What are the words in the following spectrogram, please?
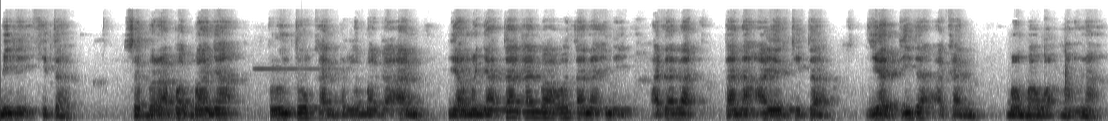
milik kita, seberapa banyak peruntukan perlembagaan yang menyatakan bahawa tanah ini adalah tanah air kita ia tidak akan membawa makna.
